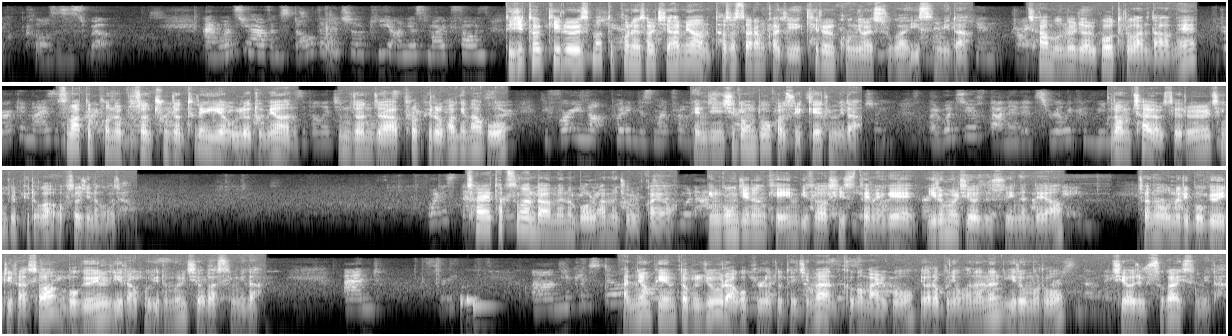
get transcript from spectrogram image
디지털 키를 스마트폰에 설치하면 다섯 사람까지 키를 공유할 수가 있습니다. 차 문을 열고 들어간 다음에 스마트폰을 무선 충전 트레이에 올려두면 운전자 프로필을 확인하고 엔진 시동도 걸 수 있게 해줍니다. 그럼 차 열쇠를 챙길 필요가 없어지는 거죠. 차에 탑승한 다음에는 뭘 하면 좋을까요? 인공지능 개인 비서 시스템에게 이름을 지어줄 수 있는데요. 저는 오늘이 목요일이라서 목요일이라고 이름을 지어봤습니다. 안녕 BMW라고 불러도 되지만 그거 말고 여러분이 원하는 이름으로 지어줄 수가 있습니다.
